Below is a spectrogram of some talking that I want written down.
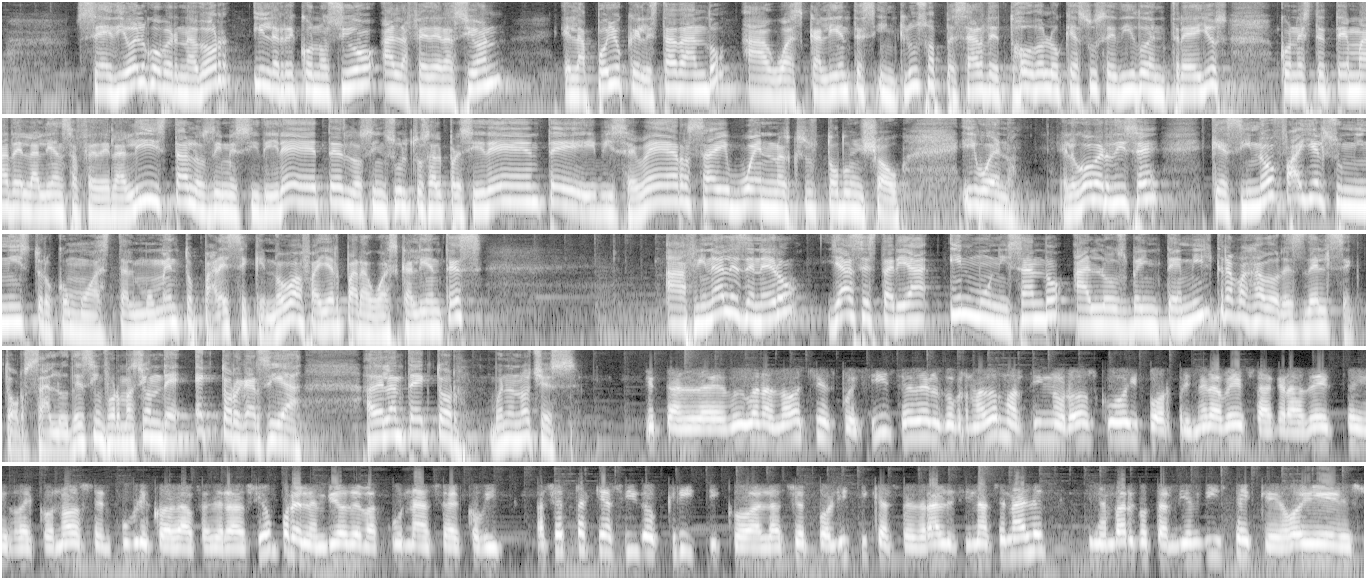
se dio el gobernador y le reconoció a la federación el apoyo que le está dando a Aguascalientes, incluso a pesar de todo lo que ha sucedido entre ellos con este tema de la alianza federalista, los dimes y diretes, los insultos al presidente y viceversa, y bueno, es que es todo un show. Y bueno, el gobernador dice que si no falla el suministro, como hasta el momento parece que no va a fallar para Aguascalientes, a finales de enero ya se estaría inmunizando a los 20 mil trabajadores del sector salud. Es información de Héctor García. Adelante, Héctor. Buenas noches. ¿Qué tal? Eh, muy buenas noches. Pues sí, se ve el gobernador Martín Orozco y por primera vez agradece y reconoce el público de la federación por el envío de vacunas eh, COVID. Acepta que ha sido crítico a las políticas federales y nacionales, sin embargo también dice que hoy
